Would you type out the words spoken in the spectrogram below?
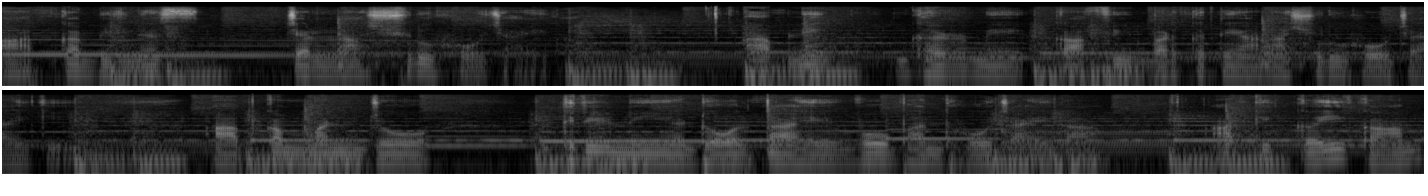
आपका बिज़नेस चलना शुरू हो जाएगा। आपने घर में काफ़ी बरकतें आना शुरू हो जाएगी। आपका मन जो दृढ़ नहीं है डोलता है, वो बंद हो जाएगा। आपके कई काम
